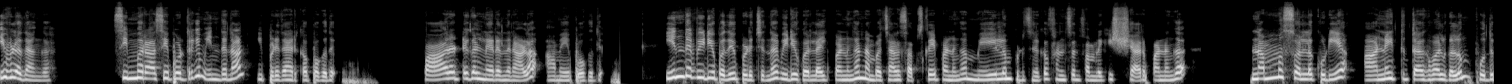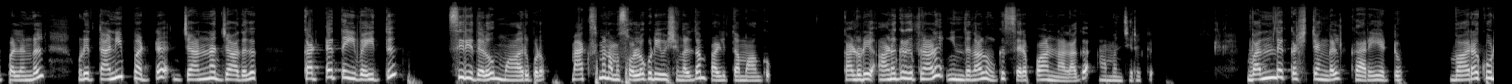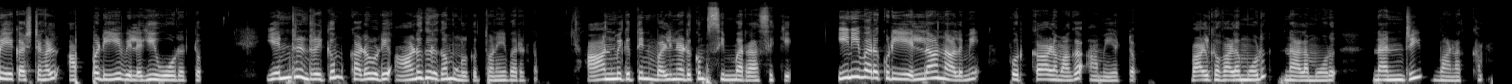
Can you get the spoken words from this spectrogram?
இவ்வளவுதாங்க. சிம்ம ராசியை பொறுத்திருக்கும் இந்த நாள் இப்படிதான் இருக்க போகுது. பாராட்டுகள் நிறைந்த நாளா அமைய போகுது. இந்த வீடியோ பதிவு பிடிச்சிருந்தா வீடியோக்கு லைக் பண்ணுங்க நம்ம சேனல் சப்ஸ்கிரைப் பண்ணுங்க மேலும் பிடிச்சிருக்க ஃப்ரெண்ட்ஸ் அண்ட் ஃபேமிலிக்கு ஷேர் பண்ணுங்க. நம்ம சொல்லக்கூடிய அனைத்து தகவல்களும் பொது பலன்கள் உடைய தனிப்பட்ட ஜன்ன ஜாதக கட்டத்தை வைத்து சிறிதளவு மாறுபடும். மேக்சிமம் நம்ம சொல்லக்கூடிய விஷயங்கள் தான் பழித்தமாகும். கடவுடைய அனுகிரகத்தினால இந்த நாள் உங்களுக்கு சிறப்பான நாளாக அமைஞ்சிருக்கு. வந்த கஷ்டங்கள் கரையட்டும். வரக்கூடிய கஷ்டங்கள் அப்படியே விலகி ஓடட்டும். என்றென்றைக்கும் கடவுளுடைய அனுகிரகம் உங்களுக்கு துணை வரட்டும். ஆன்மீகத்தின் வழிநடக்கும் சிம்ம ராசிக்கு இனி வரக்கூடிய எல்லா நாளுமே பொற்காலமாக அமையட்டும். வாழ்க வளமோடு நலமோடு. நன்றி வணக்கம்.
